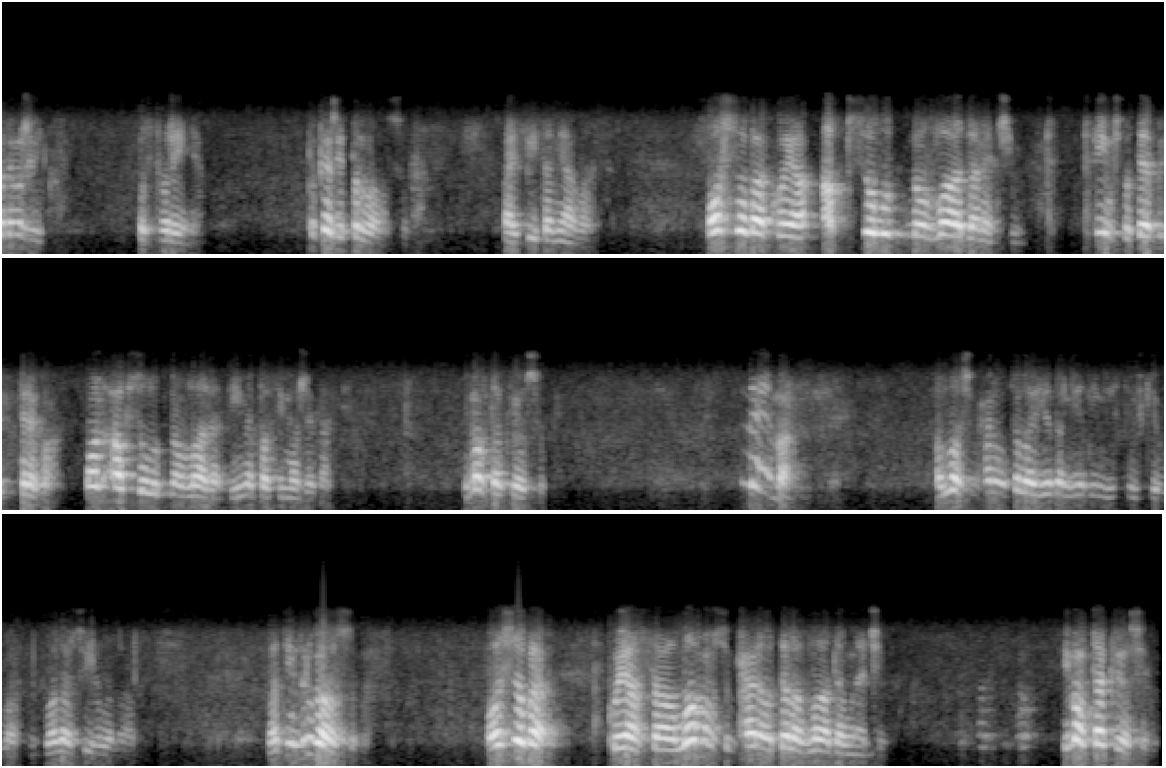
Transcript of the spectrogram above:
da ne može niko od stvorenja. To kaže prva osoba. Pa Aj pitam ja vas. Osoba koja apsolutno vlada nečim, tim što tebi treba. On apsolutno vlada time, pa ti može dati. Ima li takve osobe? Nema. Allah subhanahu wa ta'la je jedan jedin istinski vlasnik. Vladar svih vladara. Zatim druga osoba. Osoba koja sa Allahom subhanahu wa ta'ala vlada u nečem. Imam takve osobe?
